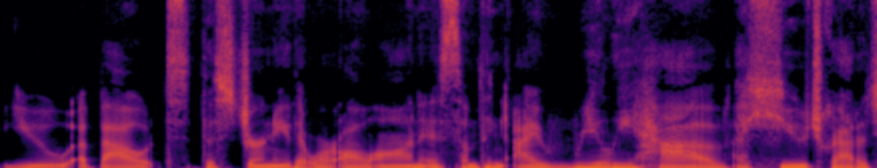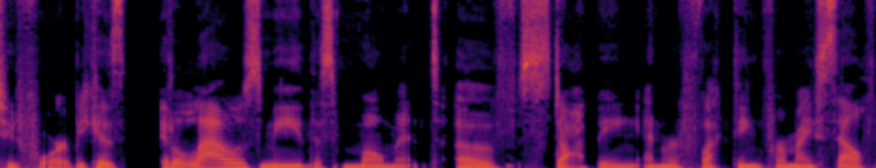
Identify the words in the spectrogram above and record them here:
you about this journey that we're all on is something I really have a huge gratitude for because it allows me this moment of stopping and reflecting for myself.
